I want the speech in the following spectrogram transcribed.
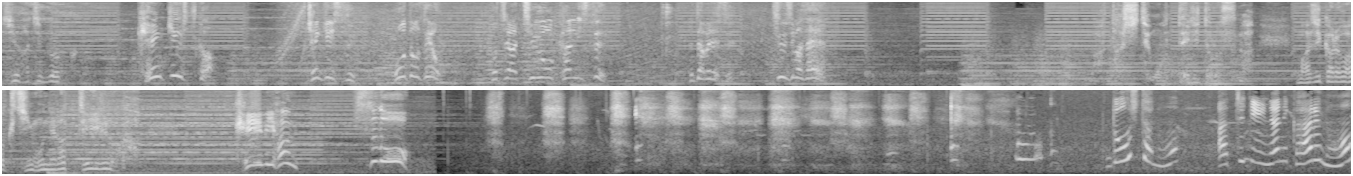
？F18 ブロック？研究室か？研究室応答せよこちら中央管理室。ダメです。通じません。またしてもデリトロスがマジカルワクチンを狙っているのか。警備班出動。どうしたの？あっちに何かあるの？あ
